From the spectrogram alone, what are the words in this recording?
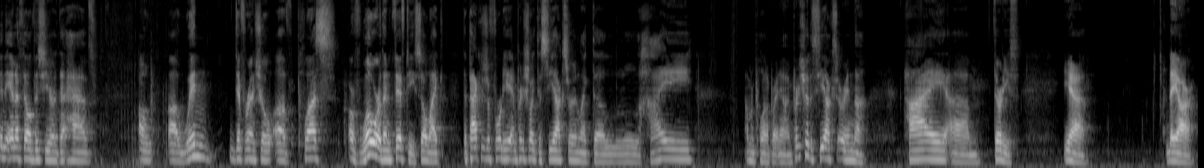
in the NFL this year that have a, a win differential of plus or lower than 50. So like the Packers are 48. I'm pretty sure like the Seahawks are in like the high. I'm gonna pull it up right now. I'm pretty sure the Seahawks are in the high um, 30s. Yeah, they are.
